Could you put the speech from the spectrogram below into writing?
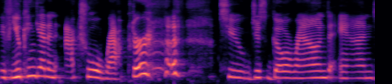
If you can get an actual raptor to just go around and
